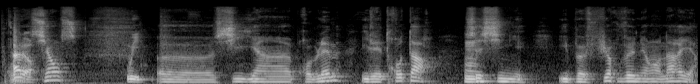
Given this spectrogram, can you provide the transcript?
pour la science, oui. Euh, s'il y a un problème, il est trop tard. Hmm. C'est signé. Ils peuvent plus revenir en arrière.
